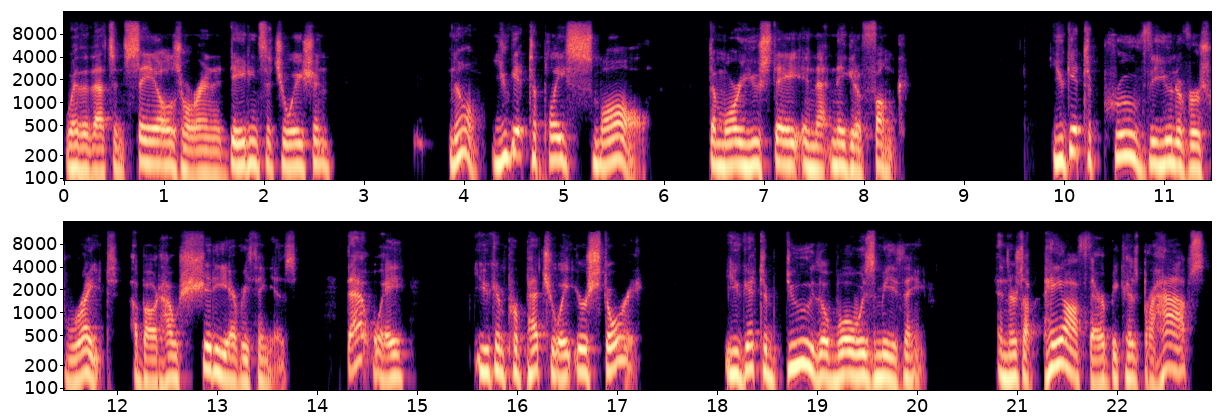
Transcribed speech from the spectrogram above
whether that's in sales or in a dating situation. No, you get to play small the more you stay in that negative funk. You get to prove the universe right about how shitty everything is. That way, you can perpetuate your story. You get to do the woe is me thing. And there's a payoff there because perhaps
